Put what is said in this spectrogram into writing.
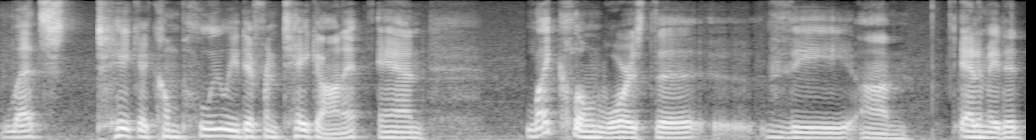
Let's take a completely different take on it and like Clone Wars, the the um, animated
